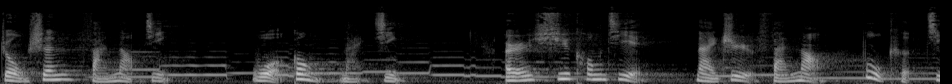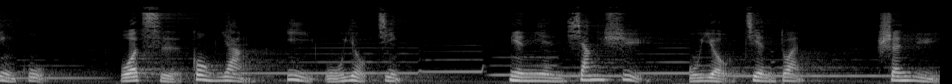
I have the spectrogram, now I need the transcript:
众生烦恼尽，我共乃尽，而虚空界。乃至烦恼不可尽故，我此供养亦无有尽，念念相续，无有间断，身语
